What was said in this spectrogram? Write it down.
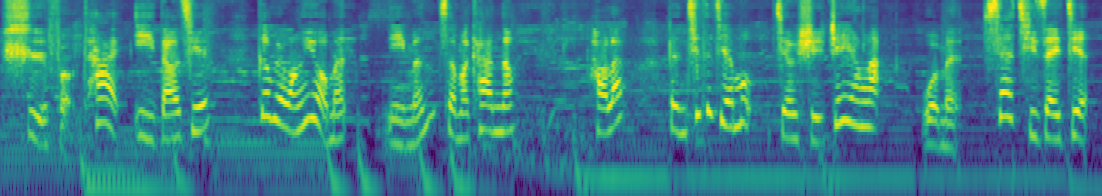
是否太一刀切？各位网友们，你们怎么看呢？好了，本期的节目就是这样啦，我们下期再见。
